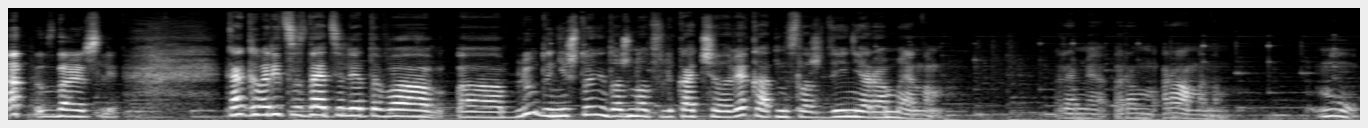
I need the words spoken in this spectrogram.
знаешь ли. Как говорит создатель этого э, блюда, ничто не должно отвлекать человека от наслаждения раменом. Раме, рам, раменом. Ну,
